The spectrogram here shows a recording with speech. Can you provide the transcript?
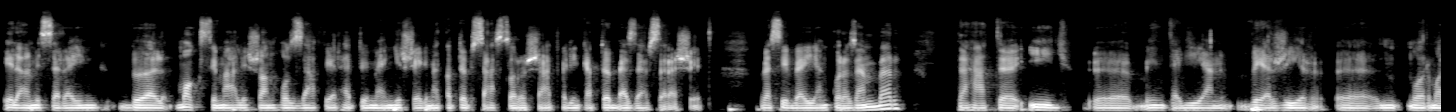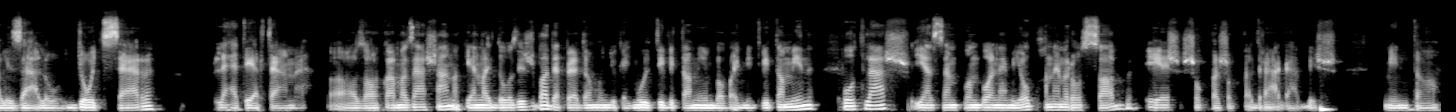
élelmiszereinkből maximálisan hozzáférhető mennyiségnek a több százszorosát, vagy inkább több ezerszeresét veszi be ilyenkor az ember. Tehát így, mint egy ilyen vérzsír normalizáló gyógyszer, lehet értelme az alkalmazásának ilyen nagy dózisba, de például mondjuk egy multivitaminba vagy mint vitamin pótlás ilyen szempontból nem jobb, hanem rosszabb, és sokkal-sokkal drágább is, mint a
